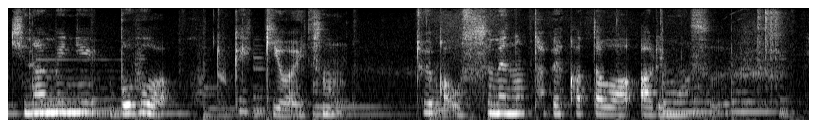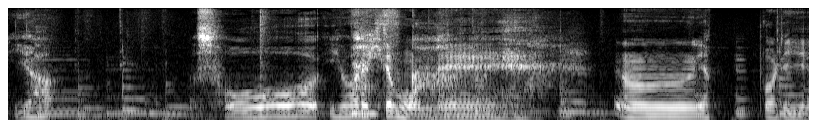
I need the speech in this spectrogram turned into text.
ちなみにボブはホットケーキはいつもというかおすすめの食べ方はあります？いやそう言われてもね。うーんやっぱり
